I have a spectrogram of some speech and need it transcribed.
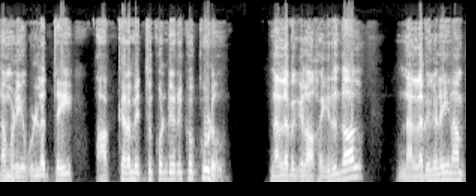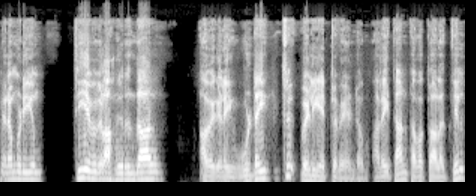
நம்முடைய உள்ளத்தை ஆக்கிரமித்துக் கொண்டிருக்கக்கூடும். நல்லவைகளாக இருந்தால் நல்லவைகளை நாம் பெற முடியும். தீயவைகளாக இருந்தால் அவைகளை உடைத்து வெளியேற்ற வேண்டும். அதைத்தான் தவக்காலத்தில்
